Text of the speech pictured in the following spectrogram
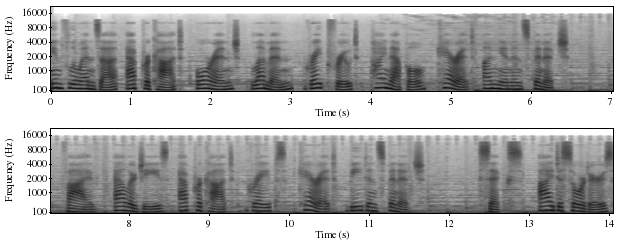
Influenza, apricot, orange, lemon, grapefruit, pineapple, carrot, onion and spinach. 5. Allergies, apricot, grapes, carrot, beet and spinach. 6. Eye disorders,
